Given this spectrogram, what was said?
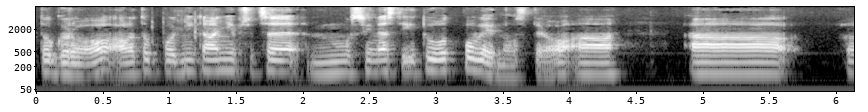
to gro, ale to podnikání přece musí nést i tu odpovědnost. Jo? A, a e,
